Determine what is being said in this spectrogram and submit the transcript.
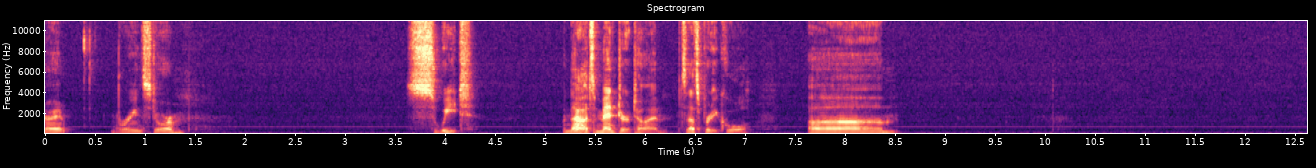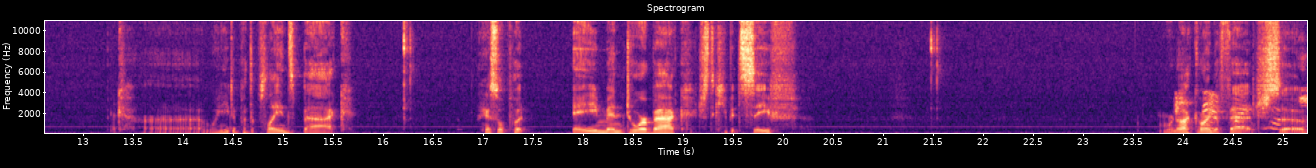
All right, brainstorm. Sweet. Well, now it's mentor time, so that's pretty cool. Um, uh, we need to put the Plains back. I guess we'll put a mentor back just to keep it safe. We're not going to fetch, so.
